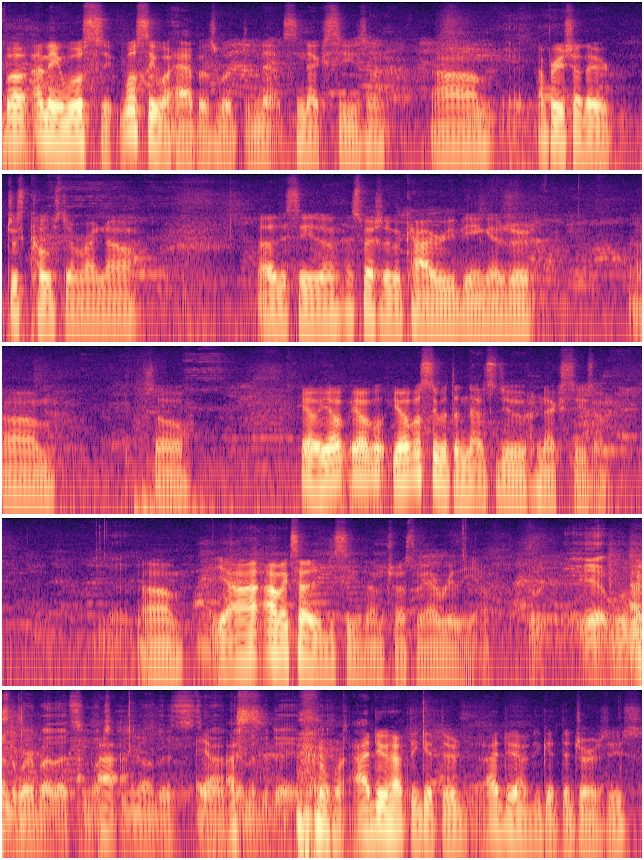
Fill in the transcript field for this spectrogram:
but I mean, we'll see. We'll see what happens with the Nets next season. Um, I'm pretty sure they're just coasting right now uh, this season, especially with Kyrie being injured. Um, so yeah, yeah, yeah, we'll- yeah, we'll see what the Nets do next season. Um, yeah, I, I'm excited to see them. Trust me, I really am. But, yeah, we're not going to worry about that too much. I- you know, that's yeah, at I the end of the day. I do have to get the I do have to get the jerseys.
